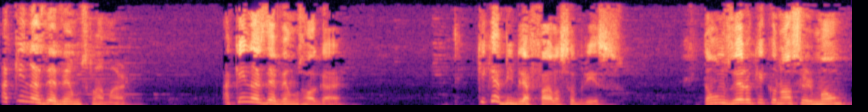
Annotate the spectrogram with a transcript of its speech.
A quem nós devemos clamar? A quem nós devemos rogar? O que, a Bíblia fala sobre isso? Então vamos ver o que, que o nosso irmão,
